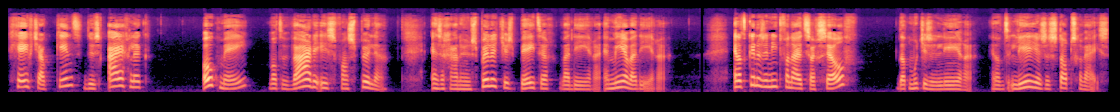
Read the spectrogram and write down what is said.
geeft jouw kind dus eigenlijk ook mee wat de waarde is van spullen. En ze gaan hun spulletjes beter waarderen en meer waarderen. En dat kunnen ze niet vanuit zichzelf, dat moet je ze leren. En dat leer je ze stapsgewijs.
